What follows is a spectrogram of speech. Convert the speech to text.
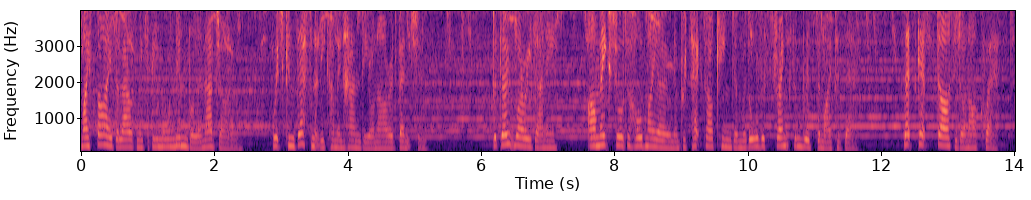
my size allows me to be more nimble and agile, which can definitely come in handy on our adventures. But don't worry, Danny. I'll make sure to hold my own and protect our kingdom with all the strength and wisdom I possess. Let's get started on our quest.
